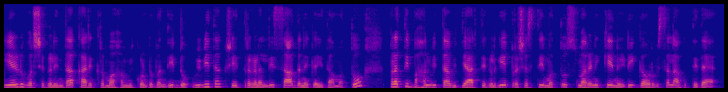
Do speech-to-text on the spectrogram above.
ಏಳು ವರ್ಷಗಳಿಂದ ಕಾರ್ಯಕ್ರಮ ಹಮ್ಮಿಕೊಂಡು ಬಂದಿದ್ದು, ವಿವಿಧ ಕ್ಷೇತ್ರಗಳಲ್ಲಿ ಸಾಧನೆಗೈದ ಮತ್ತು ಪ್ರತಿಭಾನ್ವಿತ ವಿದ್ಯಾರ್ಥಿಗಳಿಗೆ ಪ್ರಶಸ್ತಿ ಮತ್ತು ಸ್ಮರಣಿಕೆ ನೀಡಿ ಗೌರವಿಸಲಾಗುತ್ತಿದೆ.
